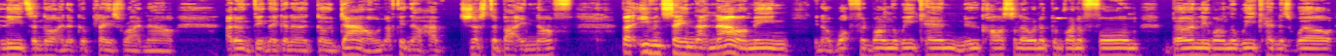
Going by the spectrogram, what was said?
Leeds are not in a good place right now. I don't think they're going to go down. I think they'll have just about enough. But even saying that now, I mean, you know, Watford won on the weekend, Newcastle are on a good run of form, Burnley won on the weekend as well,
